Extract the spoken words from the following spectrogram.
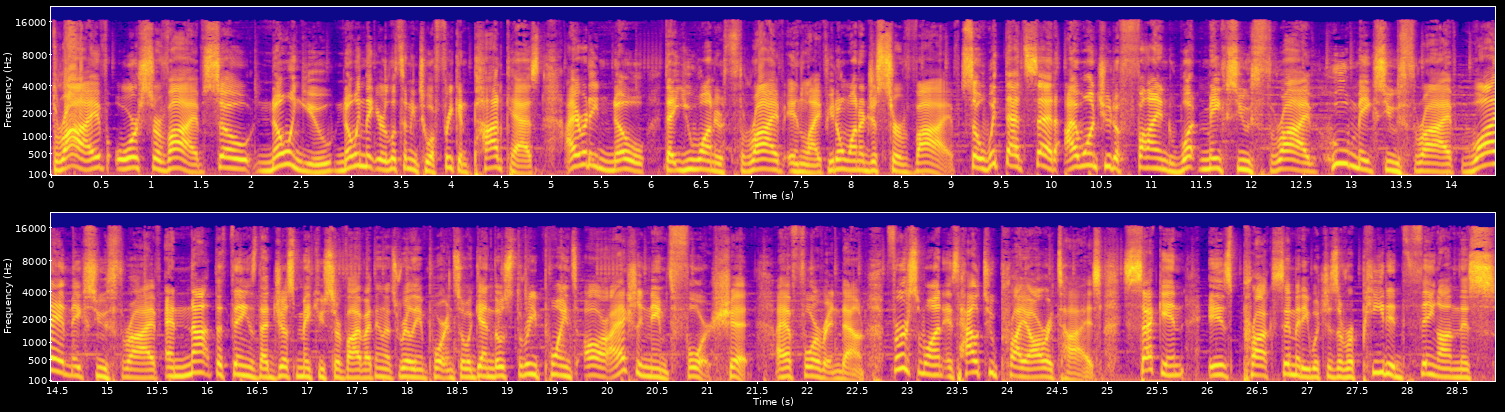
thrive or survive. So, knowing you, knowing that you're listening to a freaking podcast, I already know that you want to thrive in life. You don't want to just survive. So, with that said, I want you to find what makes you thrive, who makes you thrive, why it makes makes you thrive and not the things that just make you survive. I think that's really important. So, again, those three points are I actually named four. Shit. I have four written down. First one is how to prioritize. Second is proximity, which is a repeated thing on this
